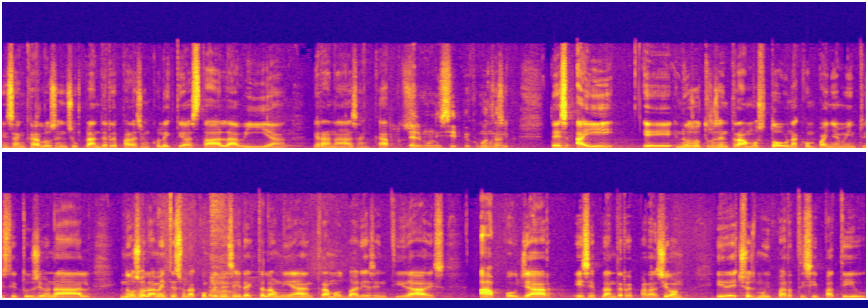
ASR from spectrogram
en San Carlos, en su plan de reparación colectiva estaba la vía Granada-San Carlos. El municipio como municipio. Entonces, ahí eh, nosotros entramos todo un acompañamiento institucional, no solamente es una competencia directa de la unidad, entramos varias entidades a apoyar ese plan de reparación. Y de hecho es muy participativo.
